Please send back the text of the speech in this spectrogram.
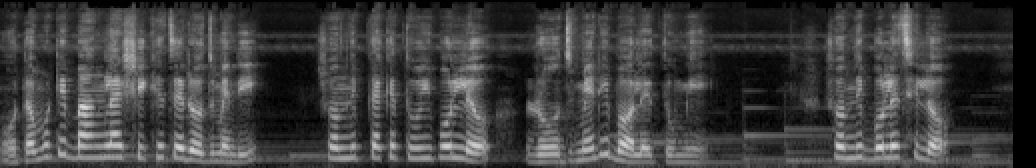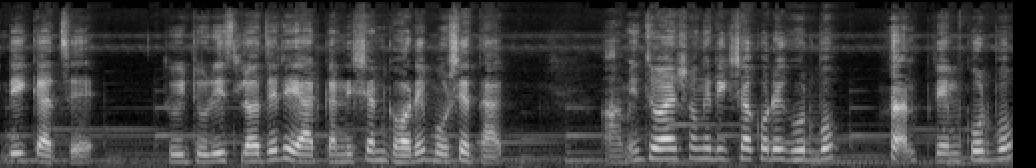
মোটামুটি বাংলা শিখেছে রোজমেরি। সন্দীপ তাকে তুই বললেও রোজমেরি বলে তুমি। সন্দীপ বলেছিল, ঠিক আছে, তুই টুরিস্ট লজের এয়ার কন্ডিশন ঘরে বসে থাক। আমি জয়ের সঙ্গে রিক্সা করে ঘুরবো আর প্রেম করব।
